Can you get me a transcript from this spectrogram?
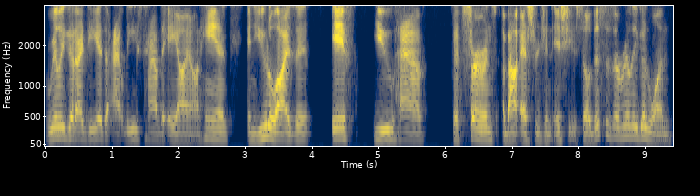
really good idea to at least have the AI on hand and utilize it if you have concerns about estrogen issues. So this is a really good one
